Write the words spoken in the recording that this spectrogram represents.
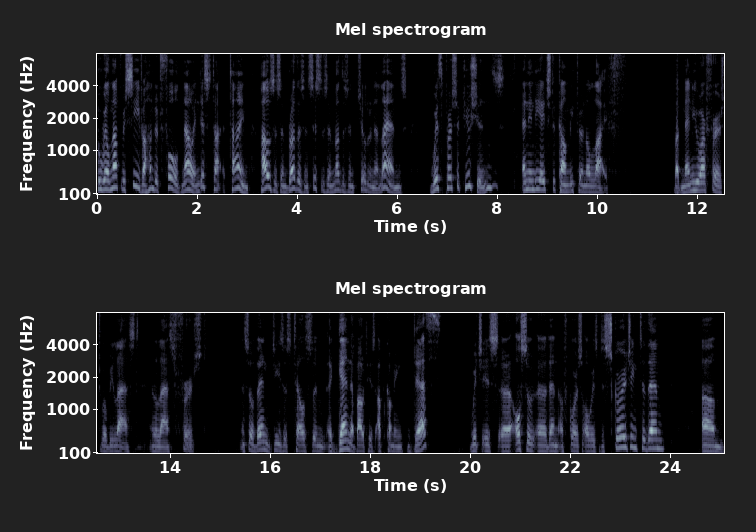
who will not receive a hundredfold now in this time houses and brothers and sisters and mothers and children and lands with persecutions, and in the age to come eternal life. But many who are first will be last, and the last first. And so then Jesus tells them again about his upcoming death, which is uh, also uh, then, of course, always discouraging to them. Um,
